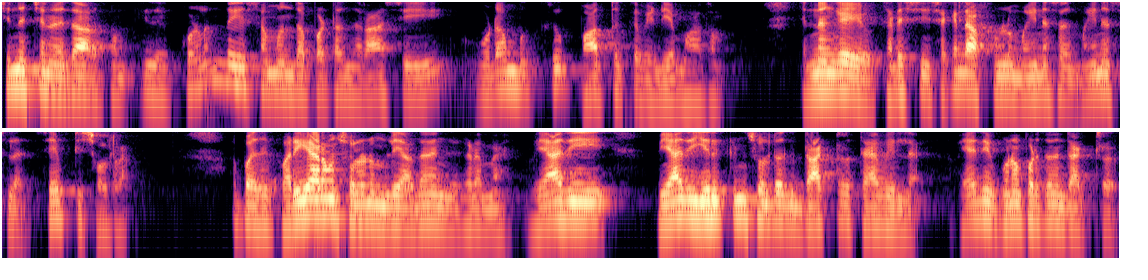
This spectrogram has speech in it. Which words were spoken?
சின்ன சின்ன இதாக இருக்கும். இது குழந்தை சம்மந்தப்பட்ட அந்த ராசி உடம்புக்கு பார்த்துக்க வேண்டிய மாதம். என்னங்க கடைசி செகண்ட் ஹாஃப் ஃபுல்லு மைனஸ் மைனஸில் சேஃப்டி சொல்கிறேன் அப்போ அதுக்கு பரிகாரம் சொல்லணும் இல்லையா? அதான் எங்கள் கடமை. வியாதி வியாதி இருக்குன்னு சொல்கிறதுக்கு டாக்டர் தேவையில்லை. வியாதியை குணப்படுத்துறது டாக்டர்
